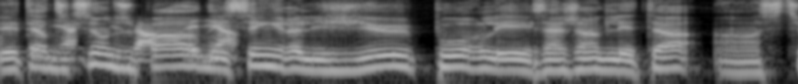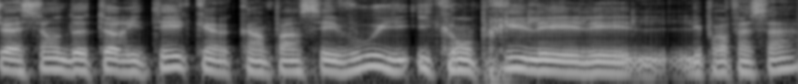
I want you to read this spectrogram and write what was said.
l'interdiction du port des signes religieux pour les agents de l'État en situation d'autorité, qu'en pensez-vous, y, compris les, les, les, professeurs?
